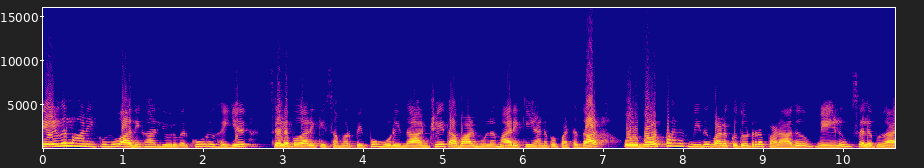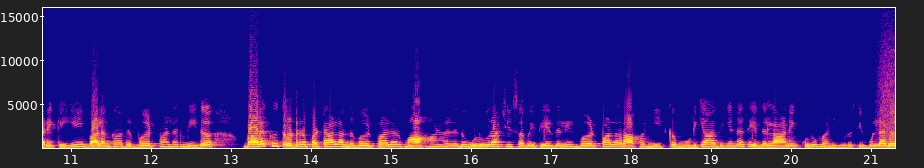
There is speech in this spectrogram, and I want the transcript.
தேர்தல் ஆணைக்குழு அதிகாரியொருவர் கூறுகையில் செலவு அறிக்கை சமர்ப்பிப்பு முடிந்த அன்றே தபால் மூலம் அறிக்கை அனுப்பப்பட்டதால் ஒரு வேட்பாளர் மீது வழக்கு தொடரப்படாது. மேலும் செலவு அறிக்கையை வழங்காத வேட்பாளர் மீது வழக்கு தொடரப்பட்டால் அந்த வேட்பாளர் மாகாண அல்லது உள்ளூராட்சி சபை தேர்தலில் வேட்பாளராக நீட்க முடியாது என தேர்தல் ஆணைக்குழு வலியுறுத்தியுள்ளது.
